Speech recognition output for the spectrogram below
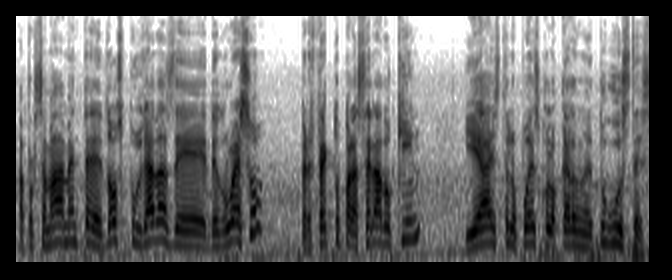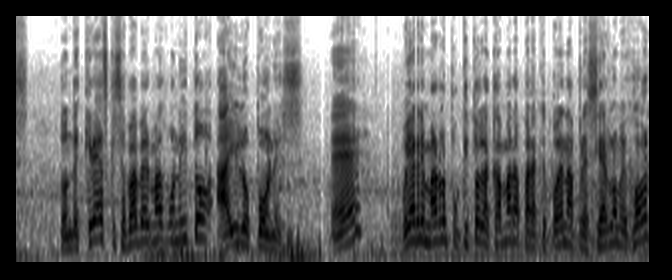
aproximadamente 2 pulgadas de, de grueso. Perfecto para hacer adoquín. Y a este lo puedes colocar donde tú gustes. Donde creas que se va a ver más bonito, ahí lo pones. ¿eh? Voy a arrimarlo un poquito la cámara para que puedan apreciarlo mejor.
